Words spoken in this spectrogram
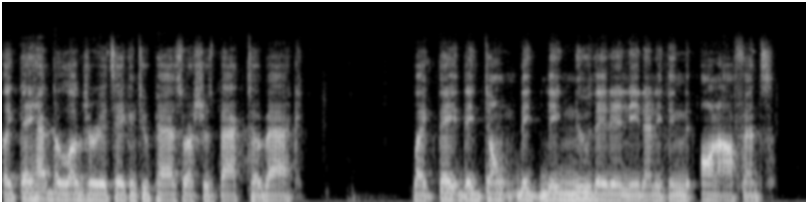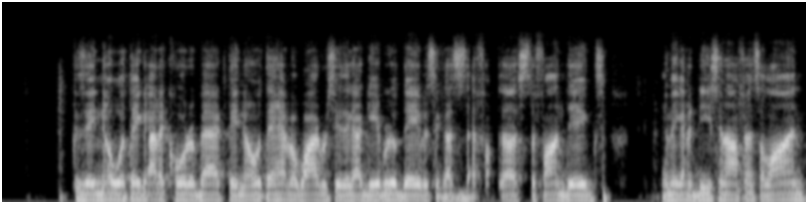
Like they had the luxury of taking two pass rushers back to back. Like they they don't they they knew they didn't need anything on offense because they know what they got at quarterback. They know what they have at wide receiver. They got Gabriel Davis. They got Steph, uh, Stefon Diggs, and they got a decent offensive line.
